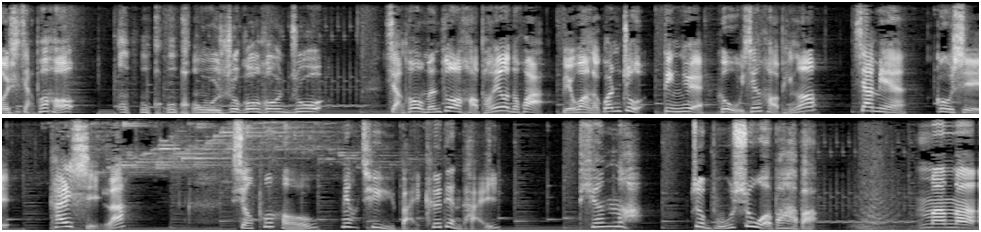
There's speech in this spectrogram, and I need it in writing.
我是小泼猴。嗯嗯嗯，我是哼哼猪。想和我们做好朋友的话，别忘了关注、订阅和五星好评哦。下面故事开始啦。小泼猴妙趣百科电台。天哪，这不是我爸爸！妈妈，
